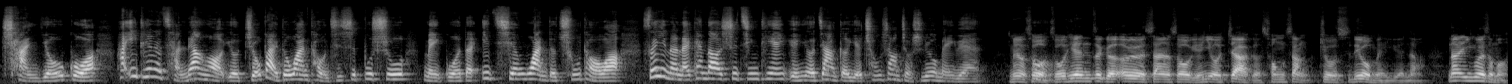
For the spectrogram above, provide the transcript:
产油国，它一天的产量哦有九百多万桶，其实不输美国的一千万的出头哦，所以呢，来看到是今天原油价格也冲上九十六美元，没有错，昨天这个二月三的时候，原油价格冲上九十六美元呐，那因为什么？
